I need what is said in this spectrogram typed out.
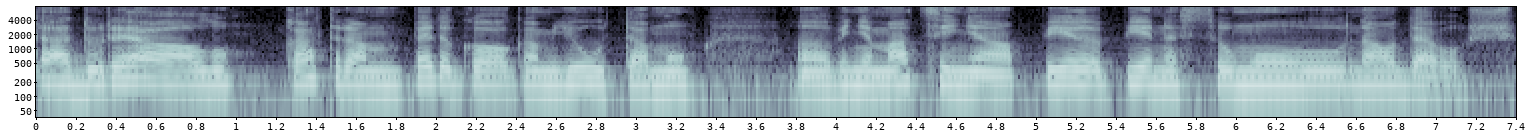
tādu reālu katram pedagogam jūtamu viņam acīņā pie, pienesumu nav devuši.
